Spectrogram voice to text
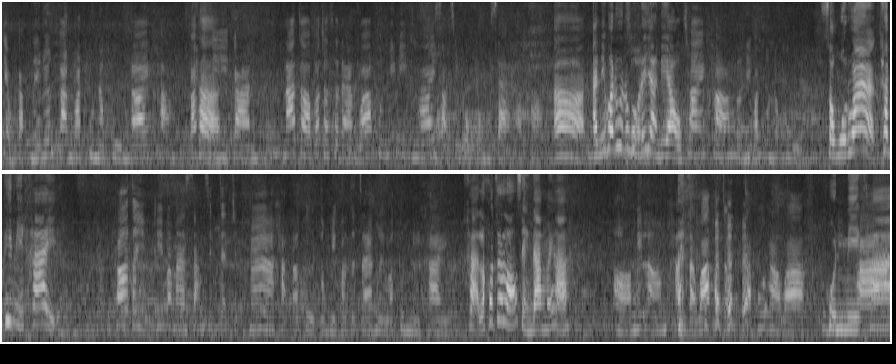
เกี่ยวกับในเรื่องการวัดอุณหภูมิได้ค่ะ ก็จะค่ะ มีการหน้าจอก็จะแสดงว่าคุณไม่มีไข้36 องศาค่ะ อ่าอันนี้วัดอุณหภูมิได้อย่างเดียว ใช่ค่ะ ตัวนี้วัดอุณหภูมิ สมมุติว่าถ้าพี่มีไข้ ก็จะอยู่ที่ประมาณ 37.5 ค่ะ ก็คือตรงนี้เขาจะแจ้งเลยว่าคุณมีไข้ ค่ะ แล้วเขาจะร้องเสียงดังไหมคะ อ๋อไม่ร้องค่ะ แต่ว่าเขาจะจะพูดมาว่า คุณมีไข้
